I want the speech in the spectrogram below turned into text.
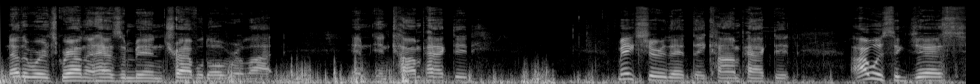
in other words, ground that hasn't been traveled over a lot and, and compacted, make sure that they compact it. I would suggest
